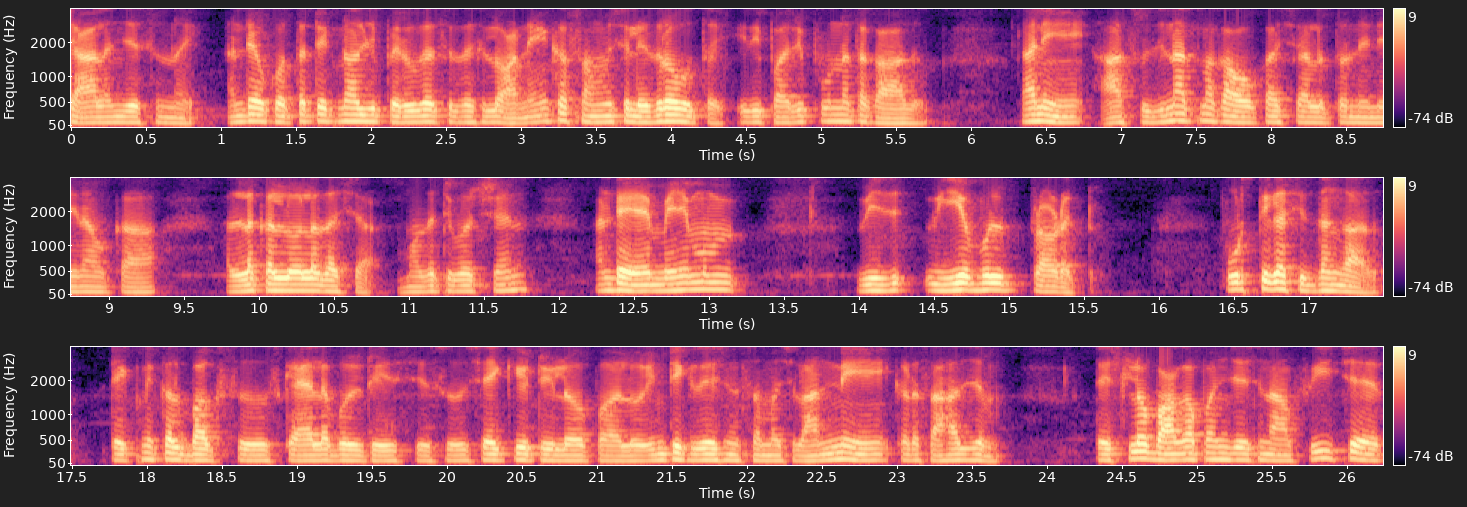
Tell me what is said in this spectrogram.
ఛాలెంజెస్ ఉన్నాయి. అంటే కొత్త టెక్నాలజీ పెరుగుదల దశలో అనేక సమస్యలు ఎదురవుతాయి. ఇది పరిపూర్ణత కాదు. కానీ ఆ సృజనాత్మక అవకాశాలతో నిండిన ఒక అల్లకల్లోల దశ. మొదటి వర్షన్ అంటే మినిమం విజి వియబుల్ ప్రోడక్ట్. పూర్తిగా సిద్ధం కాదు. టెక్నికల్ బగ్స్ స్కేలబిలిటీస్ సెక్యూరిటీ లోపాలు ఇంటిగ్రేషన్ సమస్యలు అన్నీ ఇక్కడ సహజం. టెస్ట్లో బాగా పనిచేసిన ఆ ఫీచర్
